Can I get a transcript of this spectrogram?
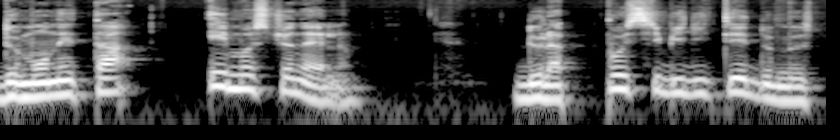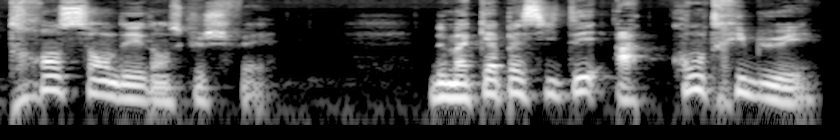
de mon état émotionnel, de la possibilité de me transcender dans ce que je fais, de ma capacité à contribuer,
